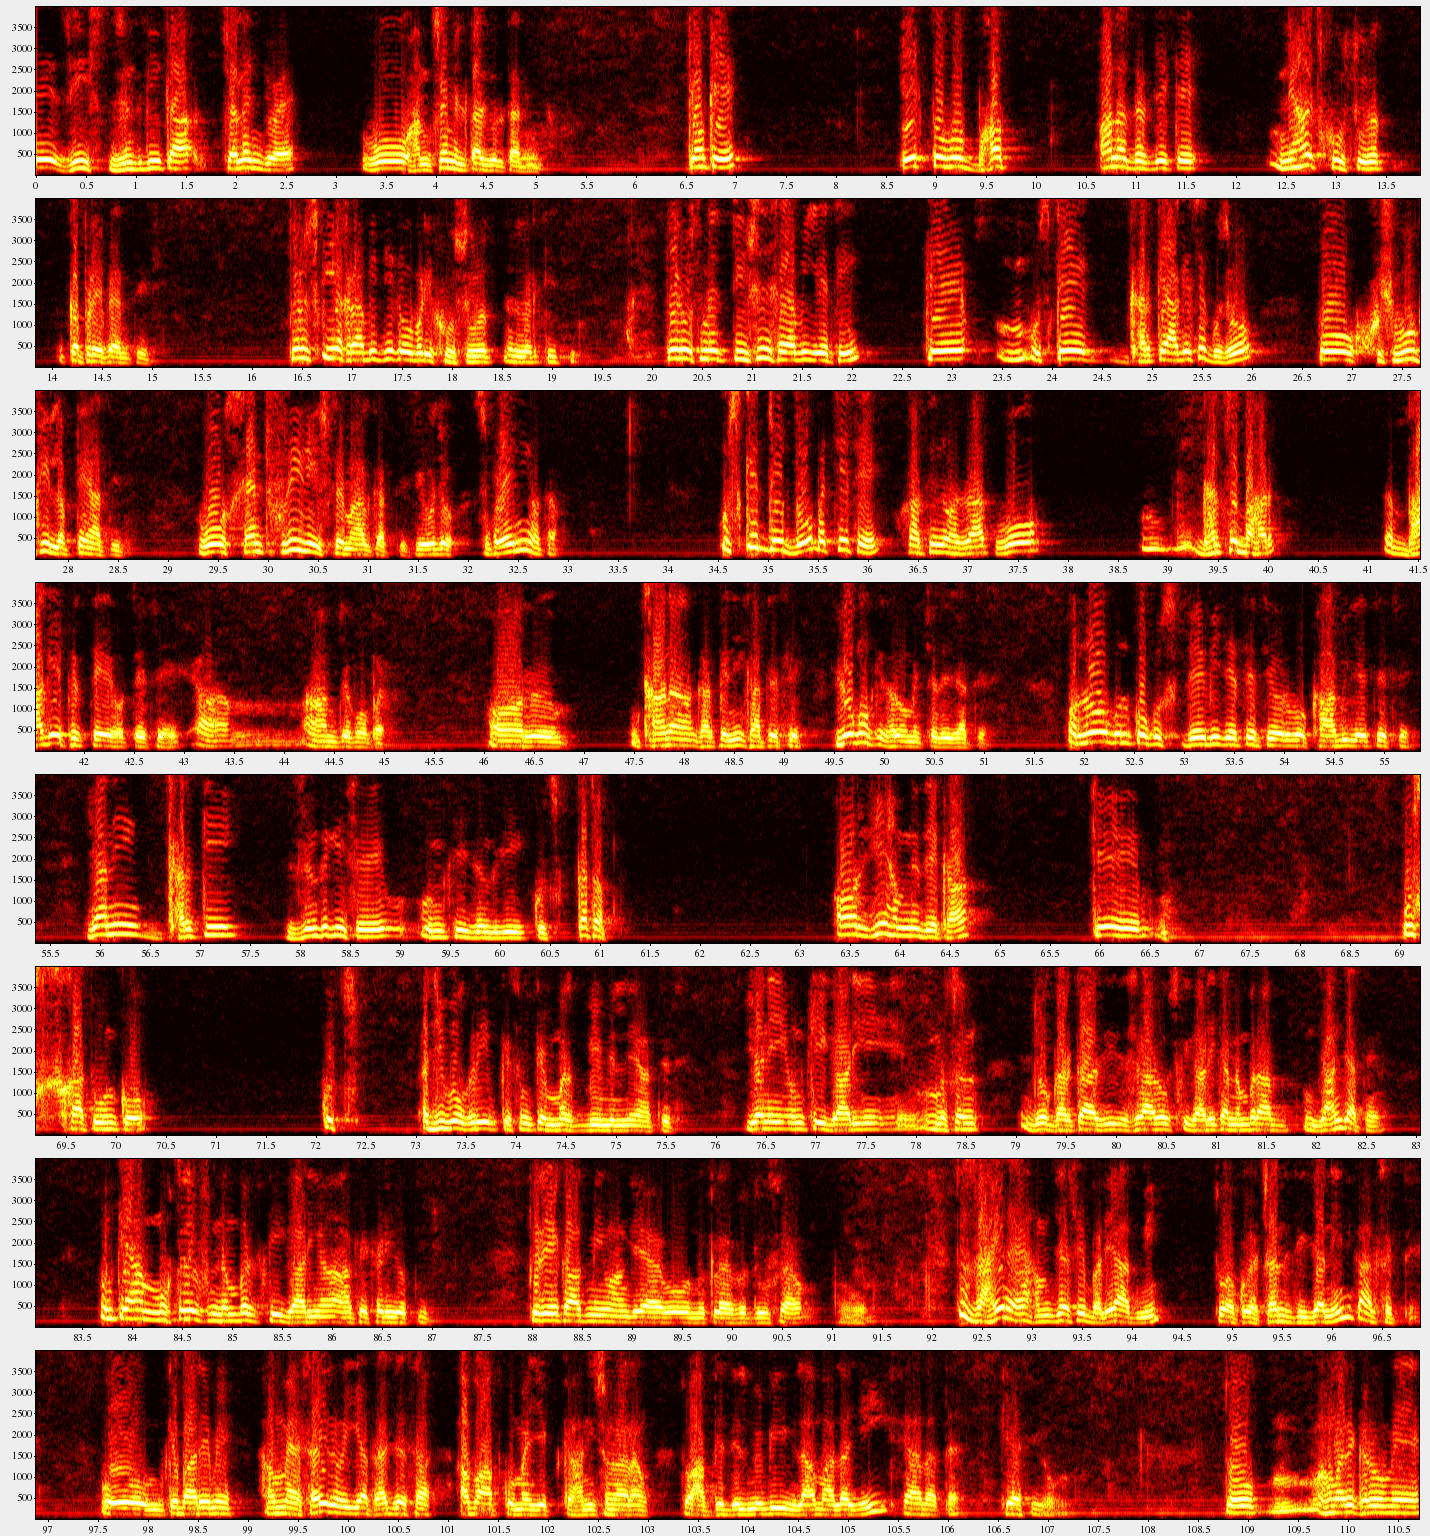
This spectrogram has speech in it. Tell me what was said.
زندگی کا چلن جو ہے، وہ ہم سے ملتا جلتا نہیں۔ کیونکہ ایک تو وہ بہت اعلی درجے کے نہایت خوبصورت کپڑے پہنتی تھی۔ پھر اس کی یہ خرابی تھی کہ وہ بڑی خوبصورت لڑکی تھی۔ پھر اس میں تیسری خرابی یہ تھی کہ اس کے گھر کے آگے سے گزرو تو خوشبو کی لپٹیں آتی تھی وہ سینٹ فری استعمال کرتی تھی، وہ جو سپرے نہیں ہوتا۔ اس کے جو دو بچے تھے، خواتین و حضرات، وہ گھر سے باہر بھاگے پھرتے ہوتے تھے عام جگہوں پر۔ اور کھانا گھر پہ نہیں کھاتے تھے، لوگوں کے گھروں میں چلے جاتے تھے۔ اور لوگ ان کو کچھ دے بھی دیتے تھے اور وہ کھا بھی لیتے تھے۔ یعنی گھر کی زندگی سے ان کی زندگی کچھ کٹپ اور یہ ہم نے دیکھا کہ اس خاتون کو کچھ عجیب و غریب قسم کے مرد بھی ملنے آتے تھے۔ یعنی ان کی گاڑی، مثلا جو گھر کا عزیز اسرار اس کی گاڑی کا نمبر آپ جان جاتے ہیں۔ ان کے ہاں مختلف نمبر کی گاڑیاں آ کے کھڑی ہوتی تھی پھر ایک آدمی وہاں گیا ہے وہ نکلا، پھر دوسرا۔ تو ظاہر ہے، ہم جیسے بھلے آدمی تو کوئی اچھا نتیجہ نہیں نکال سکتے۔ وہ ان کے بارے میں ہم ایسا ہی رویہ تھا جیسا اب آپ کو میں یہ کہانی سنا رہا ہوں۔ تو آپ کے دل میں بھی ملا مالا یہی خیال آتا ہے کہ ایسی ہو۔ تو ہمارے گھروں میں،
